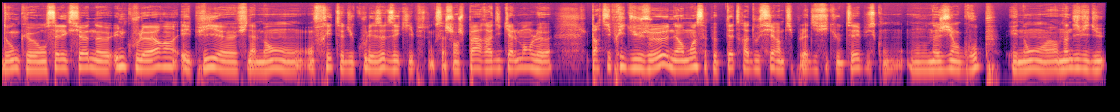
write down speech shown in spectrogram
Donc euh, on sélectionne euh, une couleur et puis euh, finalement on, frite du coup les autres équipes. Donc ça change pas radicalement le, parti pris du jeu. Néanmoins ça peut peut-être adoucir un petit peu la difficulté puisqu'on agit en groupe et non en individu.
